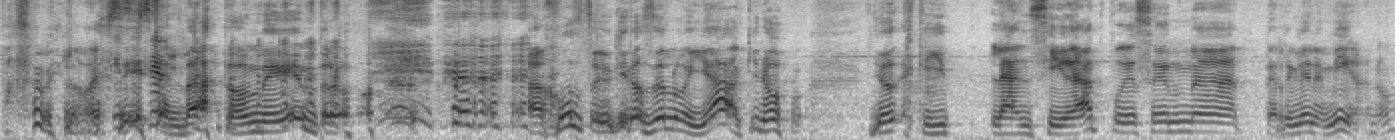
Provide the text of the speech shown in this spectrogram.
Pásame la receta, el- dato, ¿dónde entro? ah, justo, yo quiero hacerlo ya, quiero... Yo, es que la ansiedad puede ser una terrible enemiga, ¿no?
